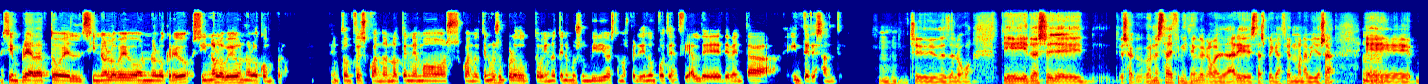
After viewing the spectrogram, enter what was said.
siempre adapto el si no lo veo, no lo creo, si no lo veo, no lo compro. Entonces, cuando no tenemos, cuando tenemos un producto y no tenemos un vídeo, estamos perdiendo un potencial de, venta interesante. Sí, desde luego. Y, entonces, eh, con esta definición que acabas de dar y esta explicación maravillosa, eh,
